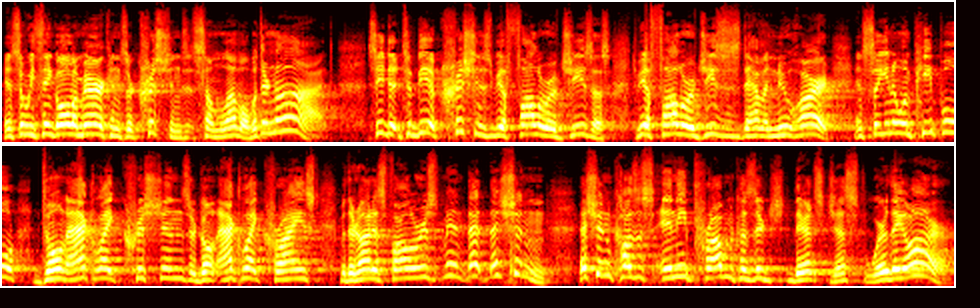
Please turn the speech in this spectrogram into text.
And so we think all Americans are Christians at some level, but they're not. See, to, to, be a Christian is to be a follower of Jesus. To be a follower of Jesus is to have a new heart. And so, you know, when people don't act like Christians or don't act like Christ, but they're not his followers, man, that, that, shouldn't, that shouldn't cause us any problem because they're, that's just where they are.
